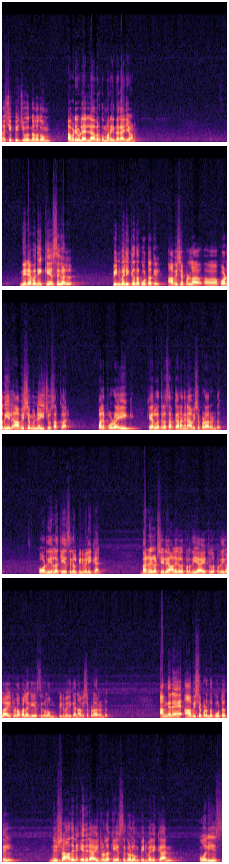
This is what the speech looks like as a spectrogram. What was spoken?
നശിപ്പിച്ചു എന്നുള്ളതും അവിടെയുള്ള എല്ലാവർക്കും അറിയുന്ന കാര്യമാണ്. നിരവധി കേസുകൾ പിൻവലിക്കുന്ന കൂട്ടത്തിൽ ആവശ്യമുള്ള കോടതിയിൽ ആവശ്യം ഉന്നയിച്ചു സർക്കാർ. പലപ്പോഴായി കേരളത്തിലെ സർക്കാർ അങ്ങനെ ആവശ്യപ്പെടാറുണ്ട്. കോടതിയിലുള്ള കേസുകൾ പിൻവലിക്കാൻ. ഭരണകക്ഷിയുടെ ആളുകൾ പ്രതിയായിട്ടുള്ള പ്രതികളായിട്ടുള്ള പല കേസുകളും പിൻവലിക്കാൻ ആവശ്യപ്പെടാറുണ്ട്. അങ്ങനെ ആവശ്യപ്പെടുന്ന കൂട്ടത്തിൽ നിഷാദിന് എതിരായിട്ടുള്ള കേസുകളും പിൻവലിക്കാൻ പോലീസ്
